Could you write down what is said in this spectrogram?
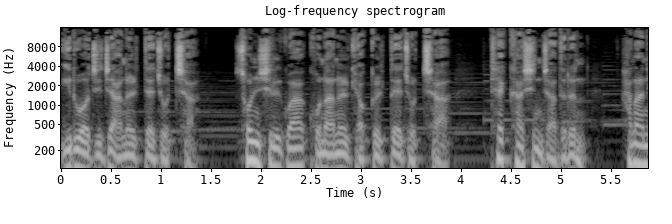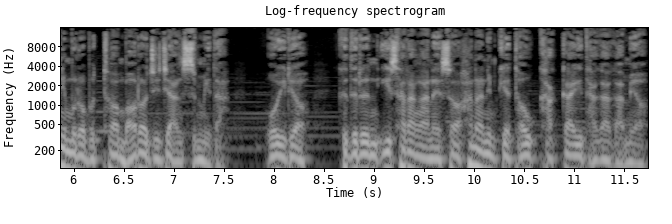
이루어지지 않을 때조차, 손실과 고난을 겪을 때조차 택하신 자들은 하나님으로부터 멀어지지 않습니다. 오히려 그들은 이 사랑 안에서 하나님께 더욱 가까이 다가가며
